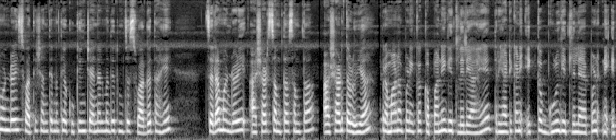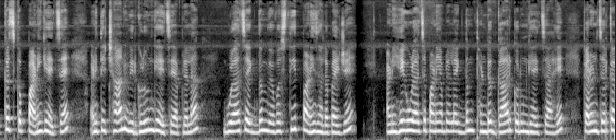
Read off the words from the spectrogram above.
मंडळी स्वाती शांतीनाथ या कुकिंग चॅनलमध्ये तुमचं स्वागत आहे. चला मंडळी आषाढ संपता संपता आषाढ तळूया. प्रमाण आपण एका कपाने घेतलेले आहे तर ह्या ठिकाणी एक कप गूळ घेतलेला आहे आपण आणि एकच कप पाणी घ्यायचं आहे आणि ते छान विरघळून घ्यायचं आहे आपल्याला. गुळाचं एकदम व्यवस्थित पाणी झालं पाहिजे आणि हे गुळाचं पाणी आपल्याला एकदम थंडगार करून घ्यायचं आहे. कारण जर का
